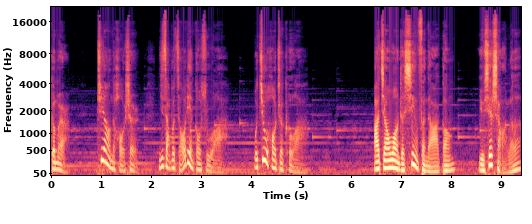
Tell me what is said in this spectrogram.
哥们儿，这样的好事儿，你咋不早点告诉我啊？我就好这口啊！阿江望着兴奋的阿刚，有些傻了。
